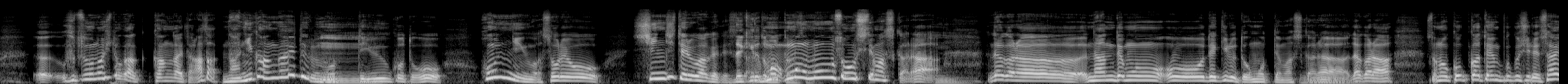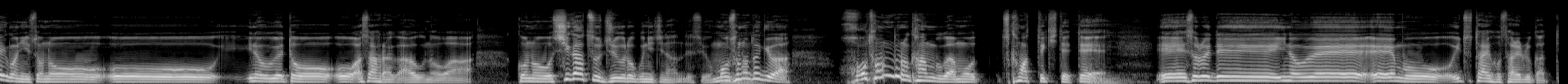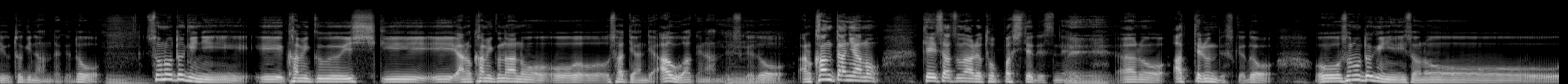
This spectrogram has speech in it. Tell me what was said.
普通の人が考えたらあなた何考えてるの、っていうことを本人はそれを信じてるわけですできると思ってもう妄想してますから、うん、だから何でもできると思ってますから、うん、だからその国家転覆指令最後にその井上と朝原が会うのはこの4月16日なんですよ。もうその時はほとんどの幹部がもう捕まってきてて、うんえー、それで井上もいつ逮捕されるかっていう時なんだけど、うん、その時に上久一式あの上久のあのサティアンで会うわけなんですけど、うん、あの簡単にあの警察のあれを突破してですね、えー、あの会ってるんですけどその時にその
